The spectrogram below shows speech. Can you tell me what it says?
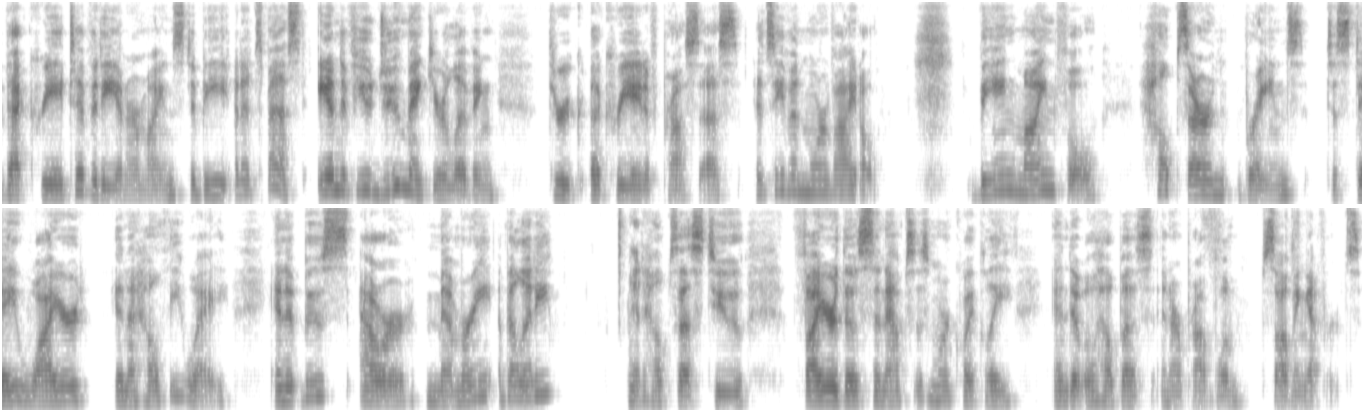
that creativity in our minds to be at its best. And if you do make your living through a creative process, it's even more vital. Being mindful helps our brains to stay wired in a healthy way and it boosts our memory ability. It helps us to fire those synapses more quickly and it will help us in our problem solving efforts.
